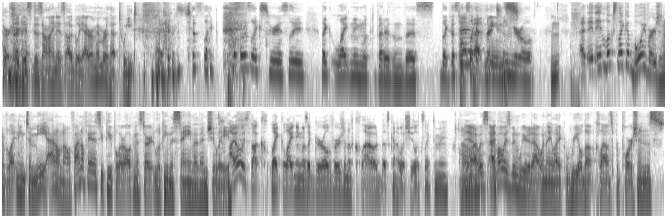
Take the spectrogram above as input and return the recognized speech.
or, or this design is ugly. I remember that tweet. it was just like I was like seriously like lightning looked better than this. Like this looks That- like a that means- 13 year old. It, it looks like a boy version of Lightning to me. I don't know. Final Fantasy people are all going to start looking the same eventually. I always thought like lightning was a girl version of Cloud. That's kind of what she looks like to me. Oh, Yeah, I was. I- I've always been weirded out when they like reeled up Cloud's proportions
